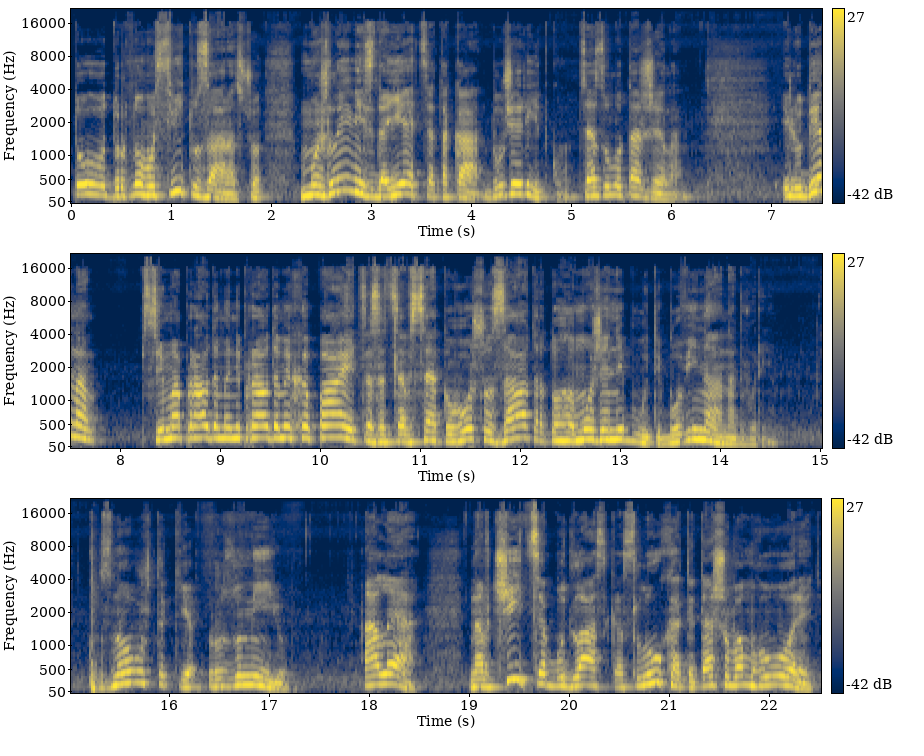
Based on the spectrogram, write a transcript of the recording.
того дурного світу зараз, що можливість дається така дуже рідко. Це золота жила. І людина всіма правдами і неправдами хапається за це все, того, що завтра того може не бути, бо війна на дворі. Знову ж таки, розумію. Але навчіться, будь ласка, слухати те, що вам говорять.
